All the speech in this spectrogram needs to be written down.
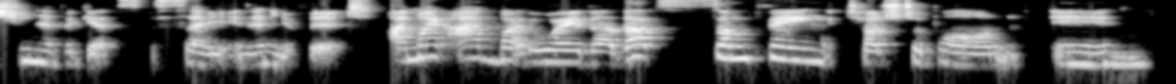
she never gets a say in any of it. I might add, by the way, that that's something touched upon in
